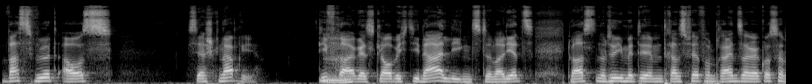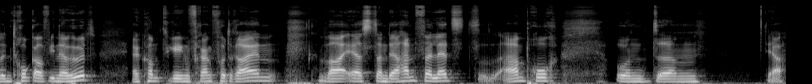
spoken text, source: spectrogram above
Was wird aus Serge Gnabry? Die mhm. Frage ist, glaube ich, die naheliegendste, weil jetzt, du hast natürlich mit dem Transfer von Brian Saragossa den Druck auf ihn erhöht. Er kommt gegen Frankfurt rein, war erst an der Hand verletzt, Armbruch und ähm, ja,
